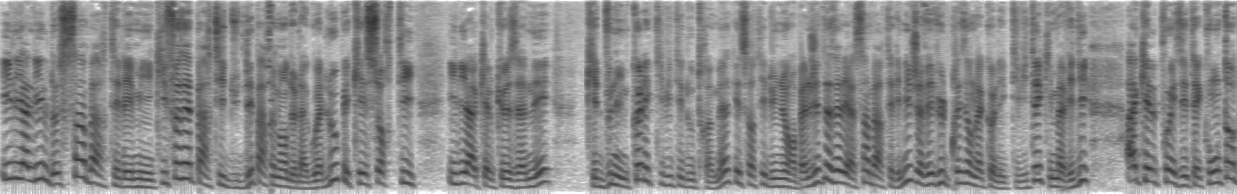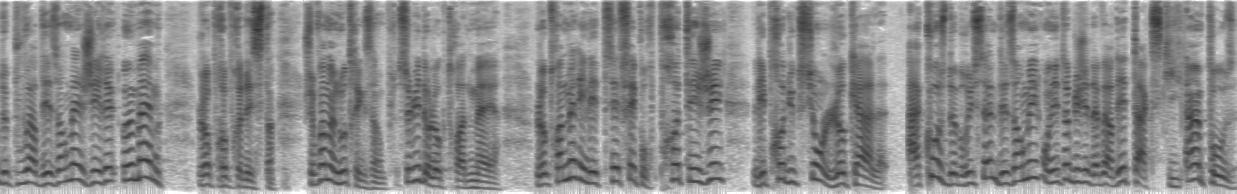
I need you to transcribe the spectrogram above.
Il y a l'île de Saint-Barthélemy, qui faisait partie du département de la Guadeloupe et qui est sortie il y a quelques années qui est devenue une collectivité d'outre-mer, qui est sortie de l'Union européenne. J'étais allé à Saint-Barthélemy, j'avais vu le président de la collectivité qui m'avait dit à quel point ils étaient contents de pouvoir désormais gérer eux-mêmes leur propre destin. Je vais prendre un autre exemple, celui de l'octroi de mer. L'octroi de mer, il était fait pour protéger les productions locales. À cause de Bruxelles, désormais, on est obligé d'avoir des taxes qui imposent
